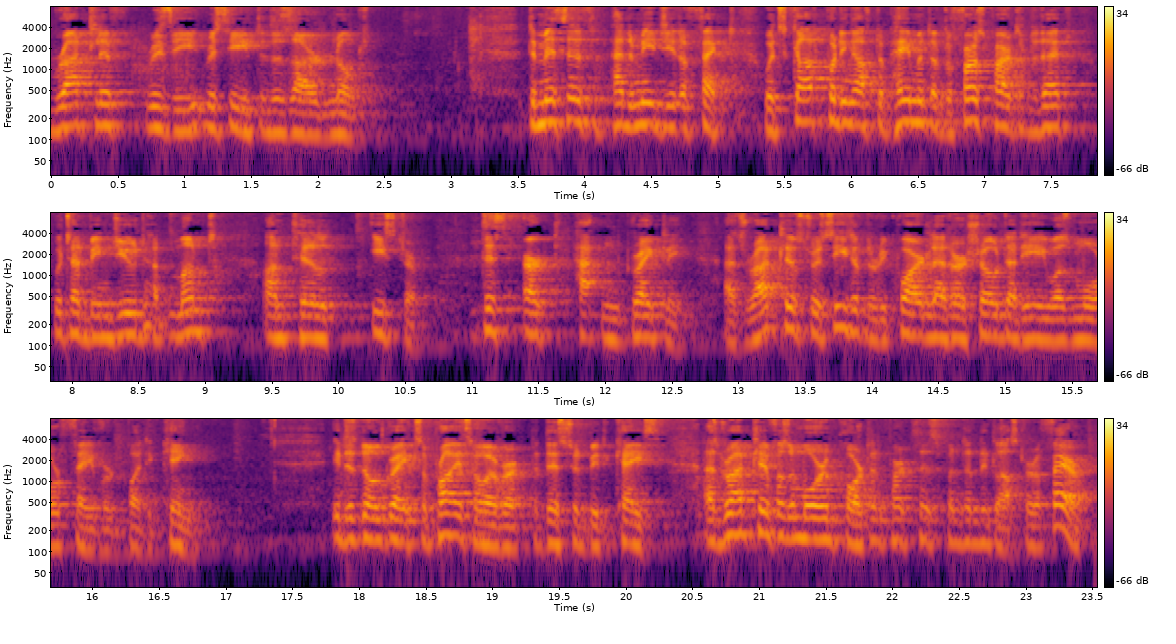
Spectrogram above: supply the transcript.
Radcliffe received the desired note. The missive had immediate effect, with Scott putting off the payment of the first part of the debt, which had been due that month, until Easter. This irked Hatton greatly, as Radcliffe's receipt of the required letter showed that he was more favoured by the king. It is no great surprise, however, that this should be the case, as Radcliffe was a more important participant in the Gloucester affair.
